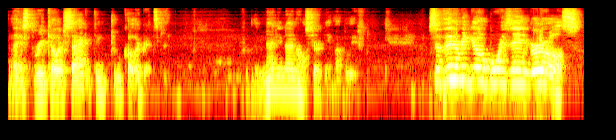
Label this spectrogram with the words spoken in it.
Nice three color Sakic and two color Gretzky. For the 99 All Star game, I believe. So there we go, boys and girls.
